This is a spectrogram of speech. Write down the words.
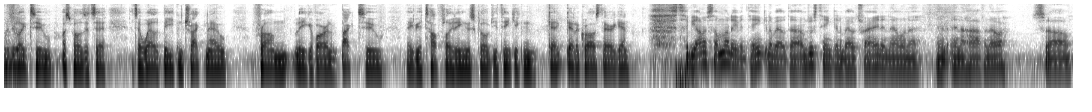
Would you like to? I suppose it's a it's a well beaten track now from League of Ireland back to maybe a top flight English club. Do you think you can get get across there again? to be honest, I'm not even thinking about that. I'm just thinking about training now in a in, in a half an hour. So,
